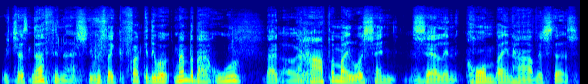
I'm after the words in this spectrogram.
It was just nothingness. It was like fucking. They were, remember that whole that Oh, yeah. half a mile was send, mm-hmm. selling combine harvesters.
